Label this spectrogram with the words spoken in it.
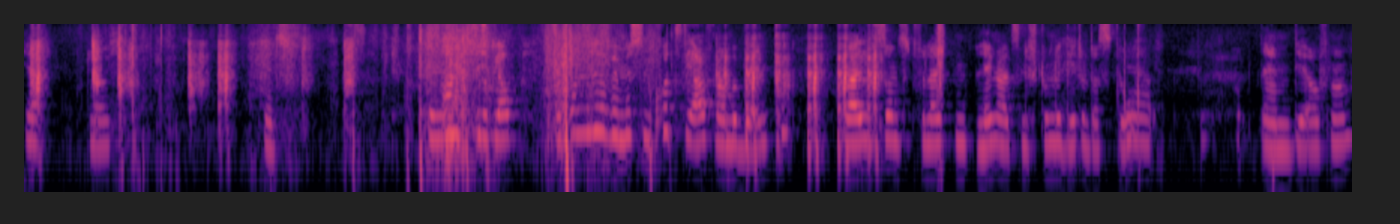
Ja, gleich. Jetzt. Und ich glaube, Sekunde, wir müssen kurz die Aufnahme beenden, weil es sonst vielleicht länger als eine Stunde geht und das ist doof. Ja. Ähm, die Aufnahme.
